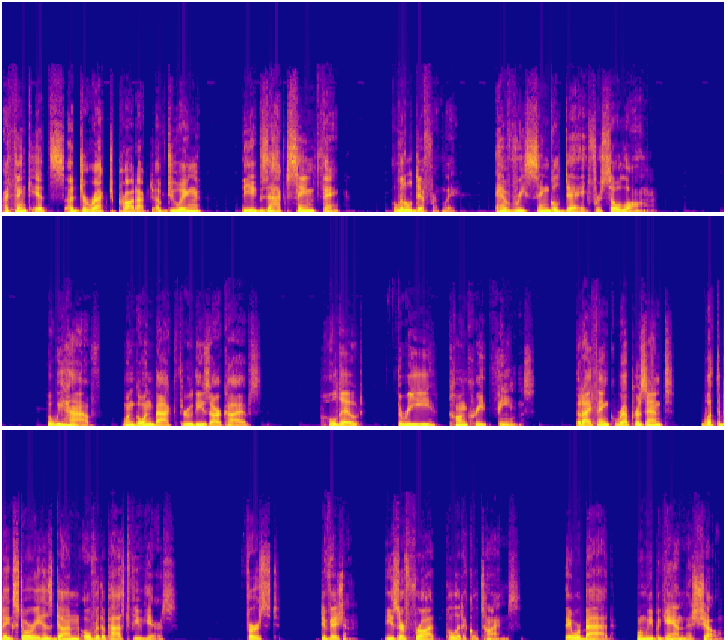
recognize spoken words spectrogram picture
I think it's a direct product of doing the exact same thing, a little differently, every single day for so long. But we have, when going back through these archives, pulled out three concrete themes that I think represent what the big story has done over the past few years. First, division. These are fraught political times. They were bad when we began this show.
